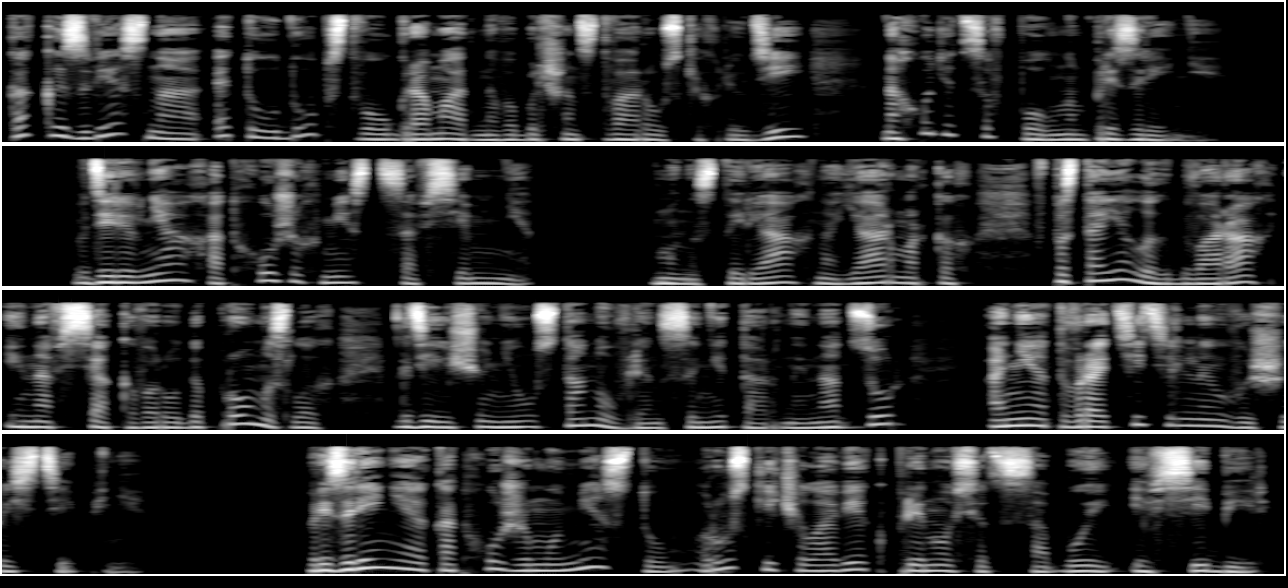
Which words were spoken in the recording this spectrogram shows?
Как известно, это удобство у громадного большинства русских людей находится в полном презрении. В деревнях отхожих мест совсем нет в монастырях, на ярмарках, в постоялых дворах и на всякого рода промыслах, где еще не установлен санитарный надзор, они отвратительны в высшей степени. Презрение к отхожему месту русский человек приносит с собой и в Сибирь.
